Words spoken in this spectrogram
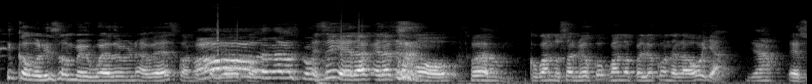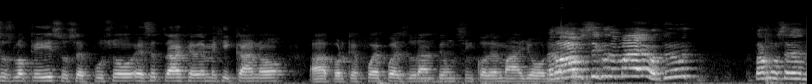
como lo hizo Mayweather una vez cuando ¡Oh, peleó de con- veras! Con... Sí, era, era como fue Ah. cuando salió cuando peleó con De La Hoya. Ya. Eso es lo que hizo, se puso ese traje de mexicano ah, porque fue pues durante un 5 de mayo. Pero no vamos 5 de mayo, dude. Estamos en.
